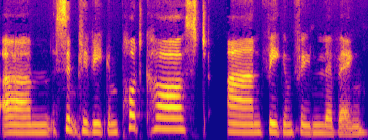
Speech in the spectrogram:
um, Simply Vegan Podcast and Vegan Food and Living.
